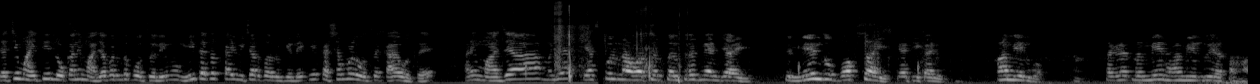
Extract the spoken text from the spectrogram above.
त्याची माहिती लोकांनी माझ्यापर्यंत पोहोचवली. मग मी त्याच्यात काही विचार चालू केले की कशामुळे होतं काय होतंय? आणि माझ्या म्हणजे या स्कूल नावाचं तंत्रज्ञान जे आहे ते मेन जो बॉक्स आहे त्या ठिकाणी हा मेन बॉक्स सगळ्यातला मेन हा मेंदू याचा हा.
